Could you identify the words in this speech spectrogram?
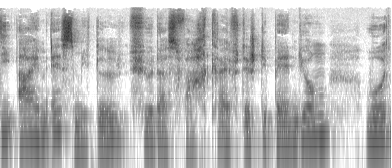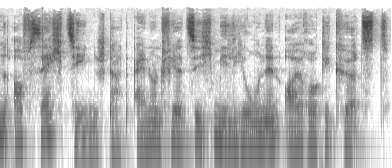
Die AMS-Mittel für das Fachkräftestipendium wurden auf 16 statt 41 Millionen Euro gekürzt.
